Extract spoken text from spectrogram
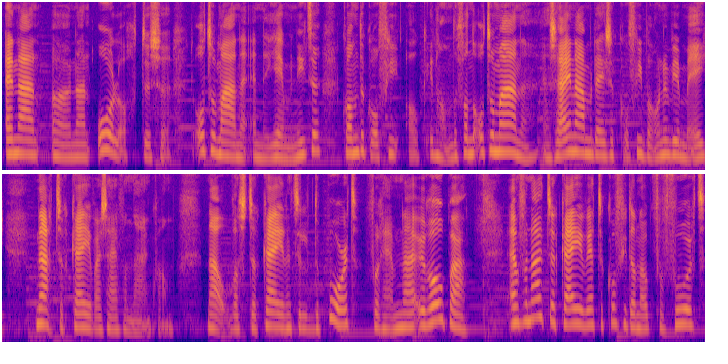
En na een, uh, na een, oorlog tussen de Ottomanen en de Jemenieten kwam de koffie ook in handen van de Ottomanen. En zij namen deze koffiebonen weer mee naar Turkije, waar zij vandaan kwam. Nou, was Turkije natuurlijk de poort voor hem naar Europa. En vanuit Turkije werd de koffie dan ook vervoerd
